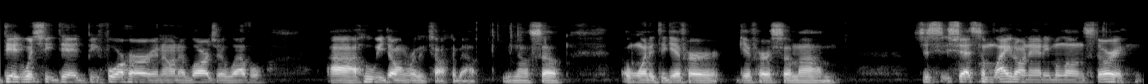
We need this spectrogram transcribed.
did what she did before her and on a larger level, uh, who we don't really talk about, you know. So wanted to give her give her some um, just shed some light on Annie Malone's story.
